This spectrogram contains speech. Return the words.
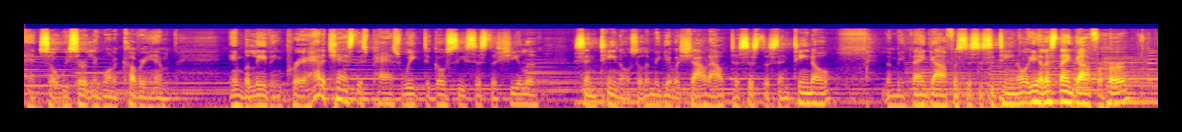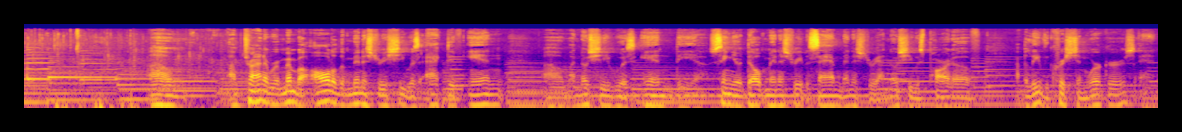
And so we certainly want to cover him in believing prayer. Had a chance this past week to go see Sister Sheila Centino. So let me give a shout out to Sister Centino. Let me thank God for Sister Centino. Yeah, let's thank God for her. Um, I'm trying to remember all of the ministries she was active in. Um, I know she was in the uh, senior adult ministry, the SAM ministry. I know she was part of, I believe, the Christian workers and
